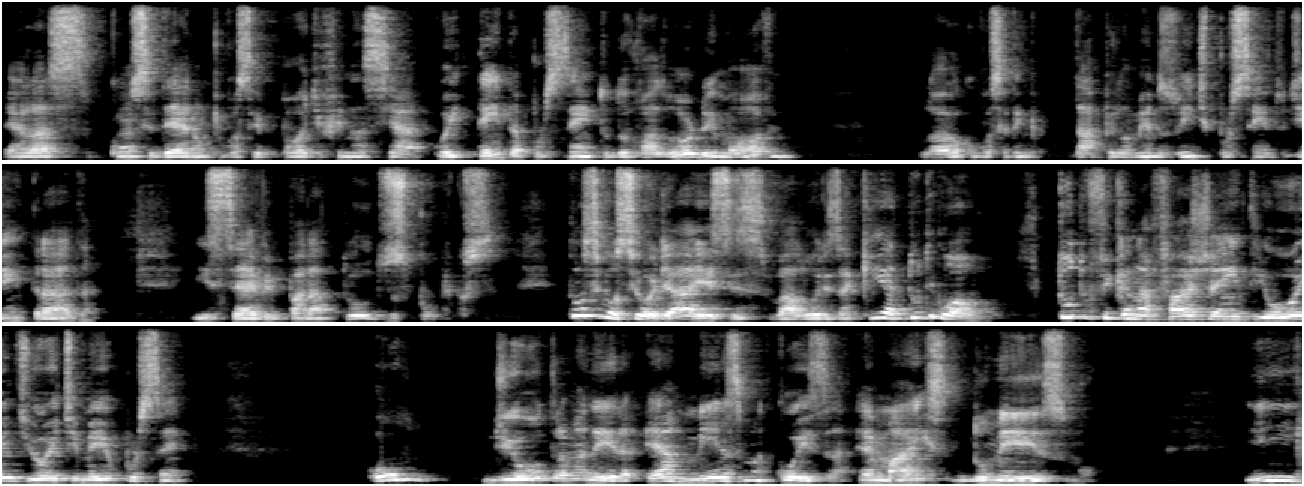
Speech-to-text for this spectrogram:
elas consideram que você pode financiar 80% do valor do imóvel, logo você tem que dá pelo menos 20% de entrada e serve para todos os públicos. Então, se você olhar esses valores aqui, é tudo igual. Tudo fica na faixa entre 8% e 8,5%. Ou, de outra maneira, é a mesma coisa, é mais do mesmo. E,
